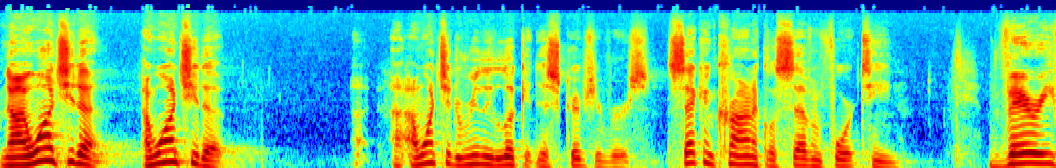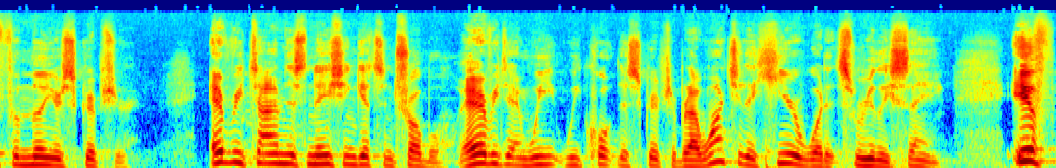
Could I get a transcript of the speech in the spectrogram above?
Now I want you to I want you to I want you to really look at this scripture verse. Second Chronicles 7:14. Very familiar scripture. Every time this nation gets in trouble, every time we, we quote this scripture, but I want you to hear what it's really saying. If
